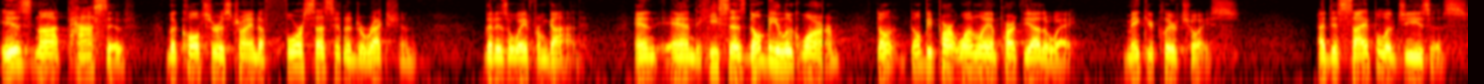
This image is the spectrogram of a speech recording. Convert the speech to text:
is not passive. The culture is trying to force us in a direction that is away from God. And, and he says, don't be lukewarm. Don't, don't be part one way and part the other way. Make your clear choice. A disciple of Jesus,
